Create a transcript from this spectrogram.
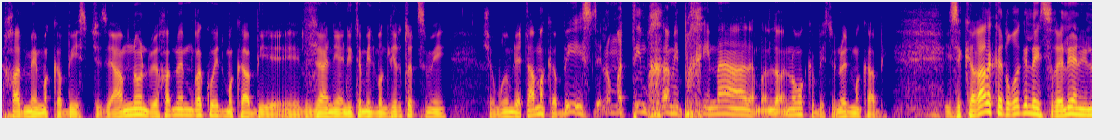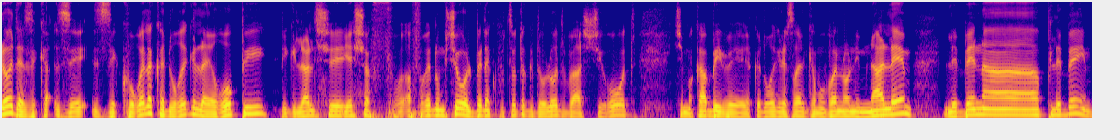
אחד מהם מכביסט, שזה אמנון, ואחד מהם רק אוהד מכבי, אה, וזה אני, אני תמיד מגדיר את עצמי, שאומרים לי, אתה מכביסט, זה לא מתאים לך מבחינה, לא, אני לא מכביסט, אני אוהד מכבי. זה קרה לכדורגל הישראלי, אני לא יודע, זה, זה, זה קורה לכדורגל האירופי, בגלל שיש הפ, הפרד ומשול בין הקבוצות הגדולות והעשירות, שמכבי וכדורגל ישראל כמובן לא נמנה עליהם, לבין הפלבאים.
